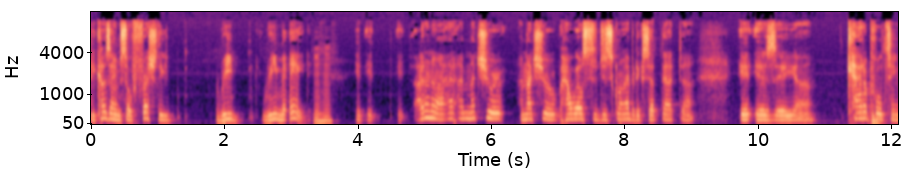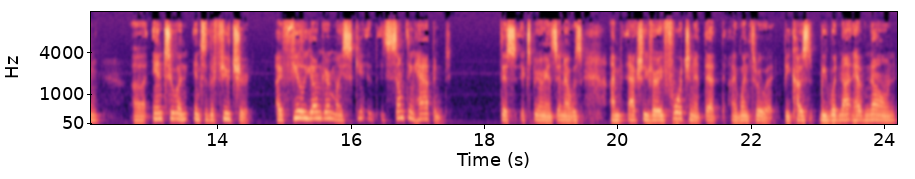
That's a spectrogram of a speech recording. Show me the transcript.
because I am so freshly re- remade. Mm-hmm. It, it, it, I don't know. I, am not sure. I'm not sure how else to describe it except that uh, it is a uh, catapulting uh, into an, into the future. I feel younger. My skin. Something happened. This experience, and I was. I'm actually very fortunate that I went through it because we would not have known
